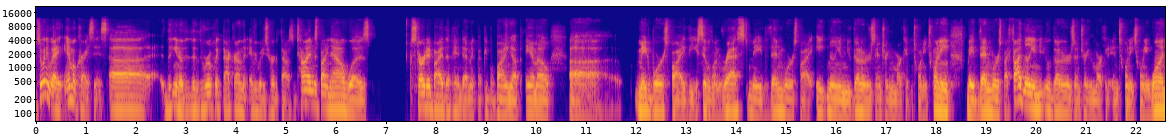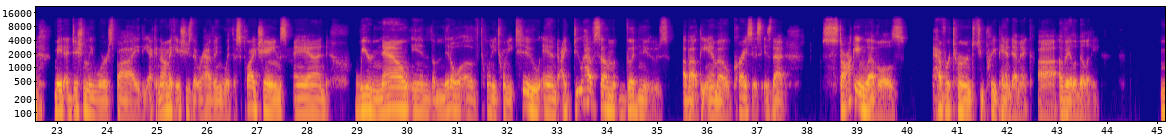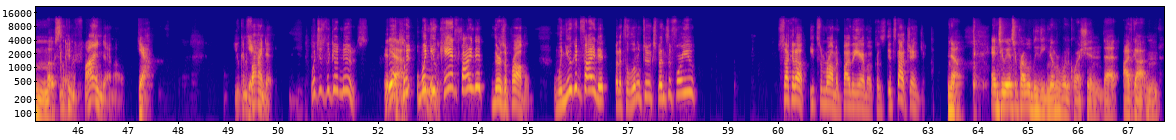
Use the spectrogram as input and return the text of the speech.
so anyway ammo crisis uh the you know the, the real quick background that everybody's heard a thousand times by now was started by the pandemic by people buying up ammo uh made worse by the civil unrest, made then worse by 8 million new gun owners entering the market in 2020, made then worse by 5 million new gun owners entering the market in 2021, made additionally worse by the economic issues that we're having with the supply chains. And we're now in the middle of 2022. And I do have some good news about the ammo crisis is that stocking levels have returned to pre-pandemic uh, availability mostly. You can find ammo. Yeah. You can Yeah. find it. which is the good news. It Yeah. is. When, when you Goodness. can't find it, there's a problem. When you can find it, but it's a little too expensive for you, suck it up, eat some ramen, buy the ammo because it's not changing. No. And to answer probably the number one question that I've gotten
